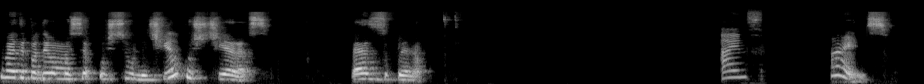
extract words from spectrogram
Давайте подивимося усю лічилку ще раз. Без зупинок. eins, Eins,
